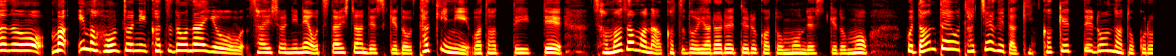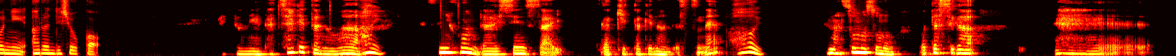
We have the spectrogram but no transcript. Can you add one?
あのま今本当に活動内容を最初にねお伝えしたんですけど多岐にわたっていてさまざまな活動をやられてるかと思うんですけどもこれ団体を立ち上げたきっかけってどんなところにあるんでしょうか？えっとね立ち上げたのは、はい、日本大震災がきっかけなんですね。はい。まあそもそも私がえ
